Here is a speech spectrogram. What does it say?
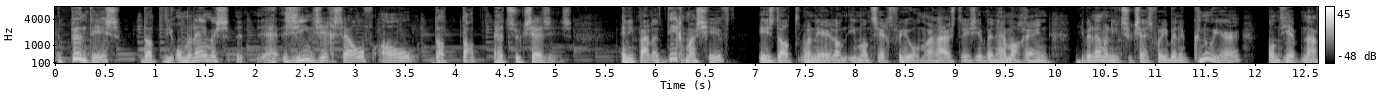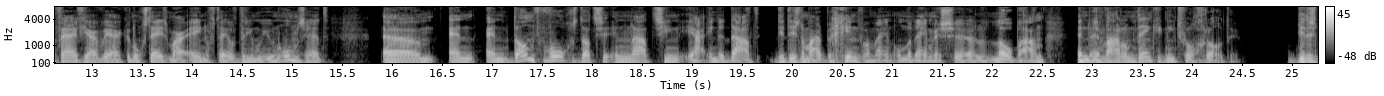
het punt is dat die ondernemers eh, zien zichzelf al dat dat het succes is. En die paradigma shift is dat wanneer dan iemand zegt van... joh, maar luister eens, je bent helemaal, geen, je bent helemaal niet succesvol... je bent een knoeier, want je hebt na vijf jaar werken... nog steeds maar 1 of 2 of 3 miljoen omzet... Um, en, en dan vervolgens dat ze inderdaad zien, ja, inderdaad, dit is nog maar het begin van mijn ondernemersloopbaan. En, en waarom denk ik niet veel groter? Dit is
